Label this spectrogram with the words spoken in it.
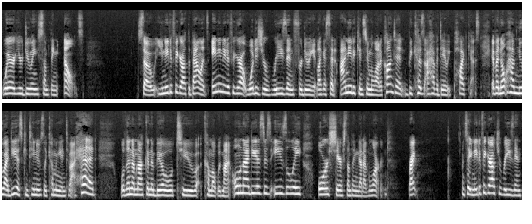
where you're doing something else. So you need to figure out the balance and you need to figure out what is your reason for doing it. Like I said, I need to consume a lot of content because I have a daily podcast. If I don't have new ideas continuously coming into my head, well, then I'm not going to be able to come up with my own ideas as easily or share something that I've learned, right? And so you need to figure out your reason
